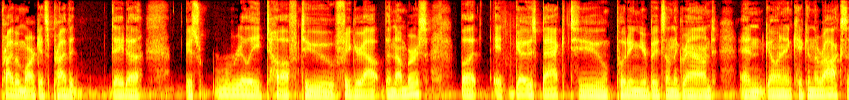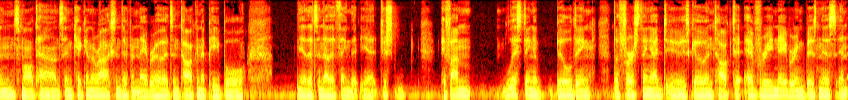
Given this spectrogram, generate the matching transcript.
private markets, private data it's really tough to figure out the numbers, but it goes back to putting your boots on the ground and going and kicking the rocks in small towns and kicking the rocks in different neighborhoods and talking to people. Yeah, that's another thing that yeah, just if I'm listing a building, the first thing I do is go and talk to every neighboring business and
